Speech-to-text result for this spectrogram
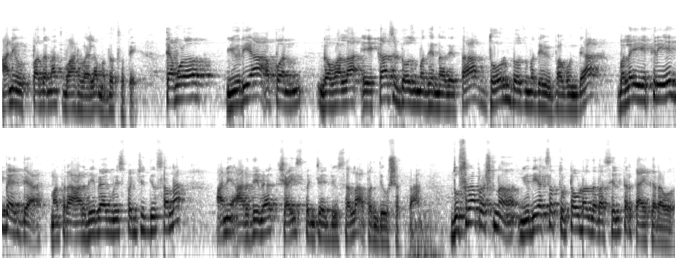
आणि उत्पादनात वाढ व्हायला मदत होते. त्यामुळं युरिया आपण गव्हाला एकाच डोजमध्ये न देता दोन डोजमध्ये विभागून द्या. भले एकरी एक बॅग द्या मात्र अर्धी बॅग वीस पंचवीस दिवसाला आणि अर्धे बॅग चाळीस पंचेचाळीस दिवसाला आपण देऊ शकता. दुसरा प्रश्न युरियाचा तुटवडा जर असेल तर काय करावं?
